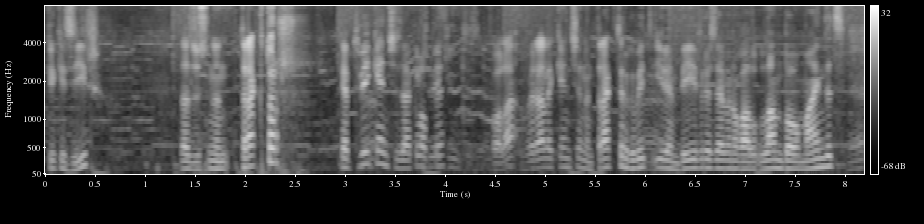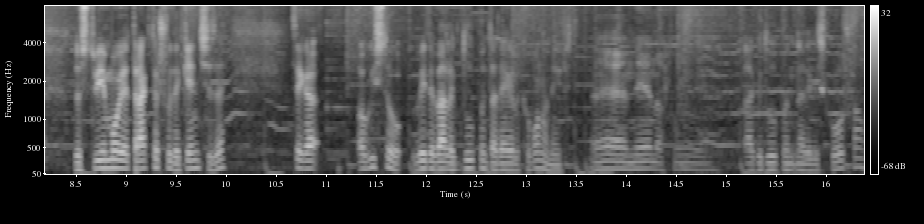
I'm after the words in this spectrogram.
Kijk eens hier. Dat is dus een tractor. Ik heb twee kindjes, dat klopt. Hè? Twee kindjes, ja. Voilà, voor elk kindje een tractor. Je weet, hier in Beveren zijn we nogal landbouw-minded. Ja. Dus twee mooie tractors voor de kindjes. Hè. Zeg, eh, Augusto, weet je welk doelpunt dat eigenlijk gewonnen heeft? Eh, nee, nog niet. nee. Welke doelpunt heb je gescoord al?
